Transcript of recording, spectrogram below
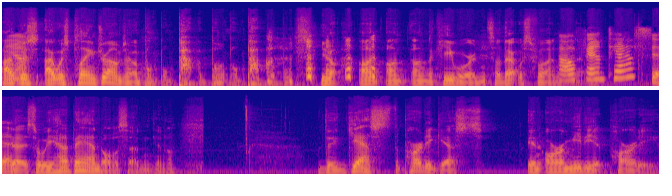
I was I was playing drums. I boom boom pop boom boom pop boom, you know, on, on on the keyboard, and so that was fun. Oh, fantastic! Was, so we had a band all of a sudden, you know. The guests, the party guests in our immediate party.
